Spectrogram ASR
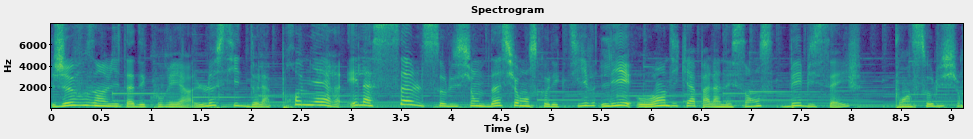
je vous invite à découvrir le site de la première et la seule solution d'assurance collective liée au handicap à la naissance, babysafe.solution.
